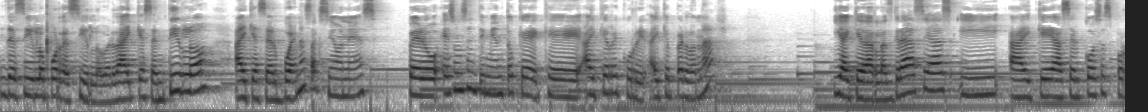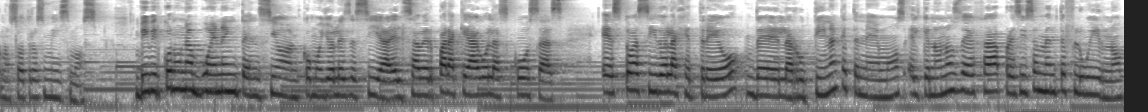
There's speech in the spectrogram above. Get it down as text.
decirlo por decirlo, ¿verdad? Hay que sentirlo, hay que hacer buenas acciones, pero es un sentimiento que, que hay que recurrir, hay que perdonar y hay que dar las gracias y hay que hacer cosas por nosotros mismos. Vivir con una buena intención, como yo les decía, el saber para qué hago las cosas. Esto ha sido el ajetreo de la rutina que tenemos, el que no nos deja precisamente fluir, ¿no?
